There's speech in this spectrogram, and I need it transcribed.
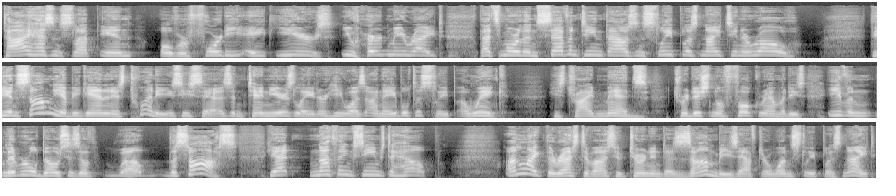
Thai hasn't slept in over 48 years. You heard me right. That's more than 17,000 sleepless nights in a row. The insomnia began in his 20s, he says, and 10 years later he was unable to sleep a wink. He's tried meds, traditional folk remedies, even liberal doses of, well, the sauce. Yet nothing seems to help. Unlike the rest of us who turn into zombies after one sleepless night,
